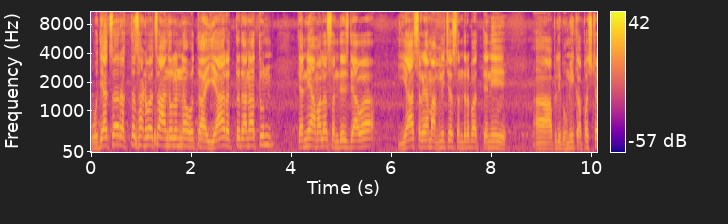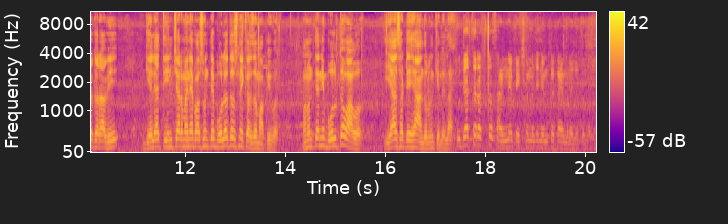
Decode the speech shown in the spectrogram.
उद्याचं रक्त सांडवायचं आंदोलन न होता या रक्तदानातून त्यांनी आम्हाला संदेश द्यावा. या सगळ्या मागणीच्या संदर्भात त्यांनी आपली भूमिका स्पष्ट करावी. गेल्या तीन चार महिन्यापासून ते बोलतच नाही कर्जमाफीवर. म्हणून त्यांनी बोलतं व्हावं यासाठी हे आंदोलन केलेलं आहे. उद्याचं रक्त सांडण्यापेक्षा म्हणजे नेमकं काय म्हणायचं तुम्हाला?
